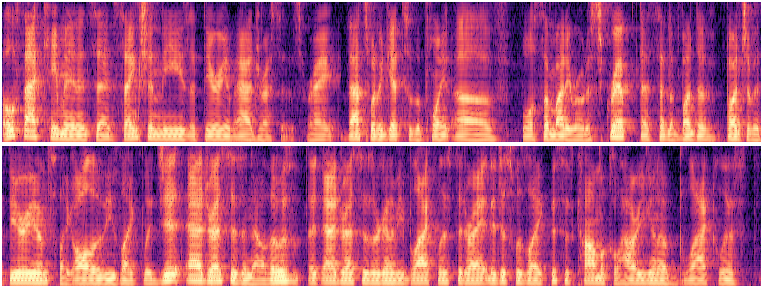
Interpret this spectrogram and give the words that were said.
OFAC came in and said sanction these Ethereum addresses. Right. That's when it gets to the point of well, somebody wrote a script that sent a bunch of bunch of Ethereum to like all of these like legit addresses, and now those addresses are going to be blacklisted. Right. And it just was like this is comical. How are you going to blacklist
